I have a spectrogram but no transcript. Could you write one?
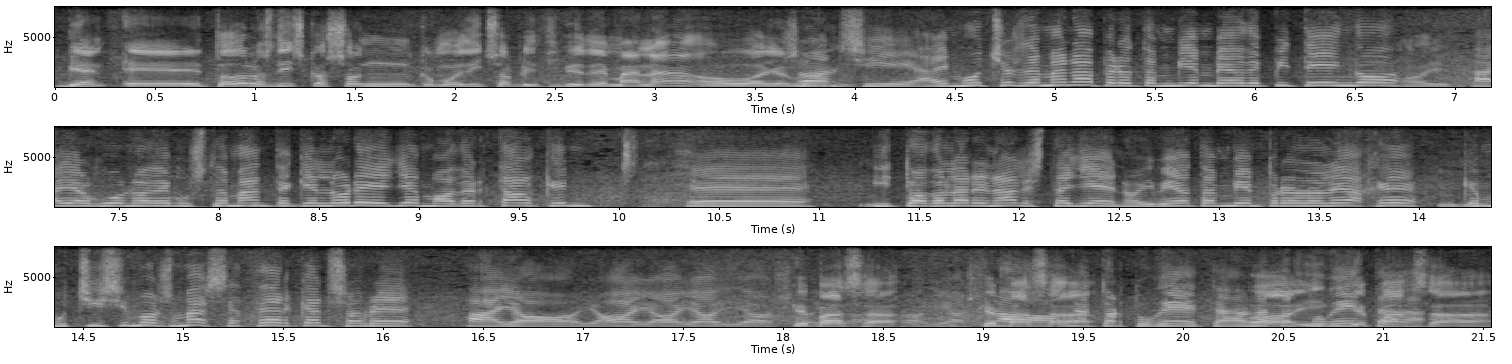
Bien, eh, ¿todos los discos son, como he dicho al principio, de Maná o hay alguno? Son, sí, hay muchos de Maná, pero también veo de Pitengo, Ay. hay alguno de Bustamante aquí en la orella, Mother Talking, eh, y todo el arenal está lleno. Y veo también por el oleaje que muchísimos más se acercan sobre. Ay, ay, ay, ay, ay, Dios. ¿Qué ay, pasa? Dios, ay, Dios. ¿Qué No, pasa? Una tortugueta, una Ay, tortugueta. ¿qué pasa?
